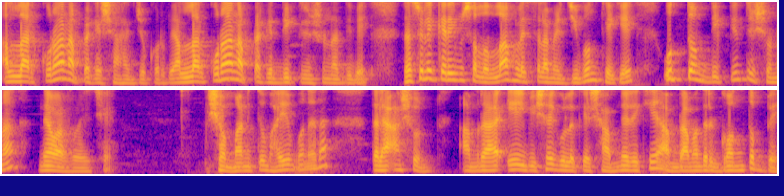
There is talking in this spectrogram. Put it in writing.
আল্লাহর কোরআন আপনাকে সাহায্য করবে, আল্লাহর কোরআন আপনাকে দিক নির্দেশনা দিবে। রসুল করিম সাল্লাহ আলাইস্লামের জীবন থেকে উত্তম দিক নির্দেশনা নেওয়ার রয়েছে সম্মানিত ভাই বোনেরা, তাহলে আসুন আমরা এই বিষয়গুলোকে সামনে রেখে আমরা আমাদের গন্তব্যে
